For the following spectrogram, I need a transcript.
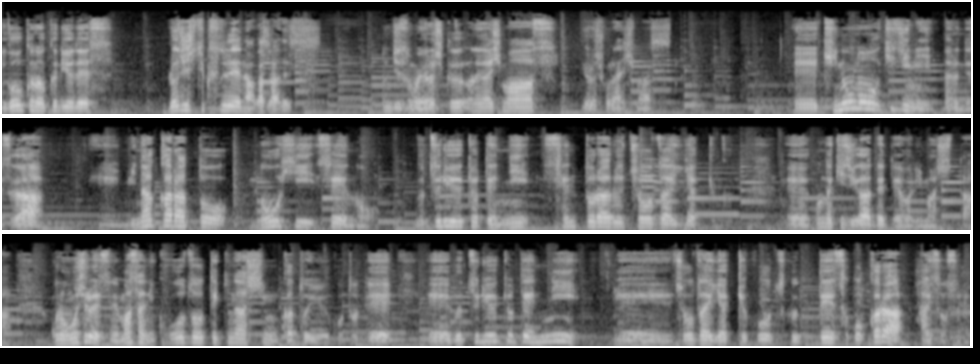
囲碁区の栗生です。 LOGISTICS TODAY の赤澤です。本日もよろしくお願いします。よろしくお願いします。えー昨日の記事になるんですが、えー、ミナカラと濃飛西濃物流拠点にセントラル調剤薬局、えーこんな記事が出ておりました。これ面白いですね。まさに構造的な進化ということで、えー物流拠点に、えー調剤薬局を作ってそこから配送する。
